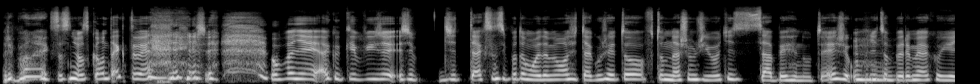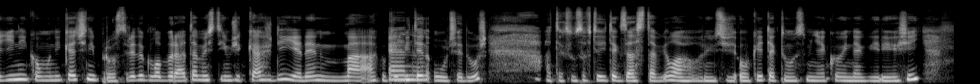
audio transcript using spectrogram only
preboha, jak sa s ňou skontaktuje. že úplne ako keby, že, že, že, tak som si potom uvedomila, že tak už je to v tom našom živote zabehnuté, že úplne mm-hmm. to bereme ako jediný komunikačný prostriedok, lebo rátame s tým, že každý jeden má ako keby ano. ten účet už. A tak som sa vtedy tak zastavila a hovorím si, že OK, tak to musíme nejako inak vyriešiť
